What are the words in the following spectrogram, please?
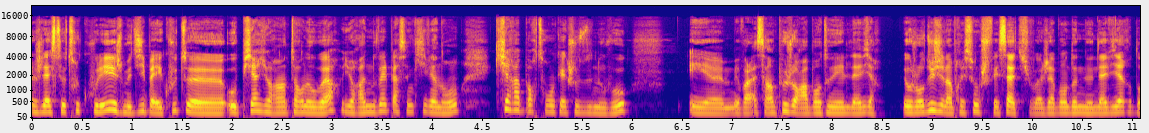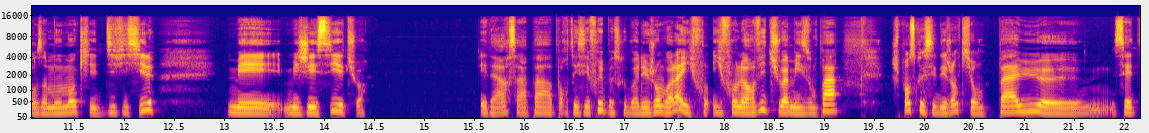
je laisse le truc couler et je me dis, bah écoute, au pire, il y aura un turnover, il y aura de nouvelles personnes qui viendront, qui rapporteront quelque chose de nouveau. Et mais voilà, c'est un peu genre abandonner le navire. Et aujourd'hui, j'ai l'impression que je fais ça, tu vois. J'abandonne le navire dans un moment qui est difficile, mais, mais j'ai essayé, tu vois. Et derrière, ça n'a pas apporté ses fruits parce que bah, les gens, voilà, ils font, ils font leur vie, tu vois, mais ils ont pas. Je pense que c'est des gens qui n'ont pas eu cette,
